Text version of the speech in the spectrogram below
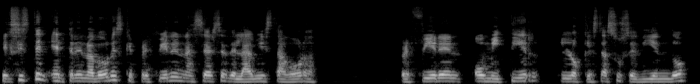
Existen entrenadores que prefieren hacerse de la vista gorda, prefieren omitir lo que está sucediendo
